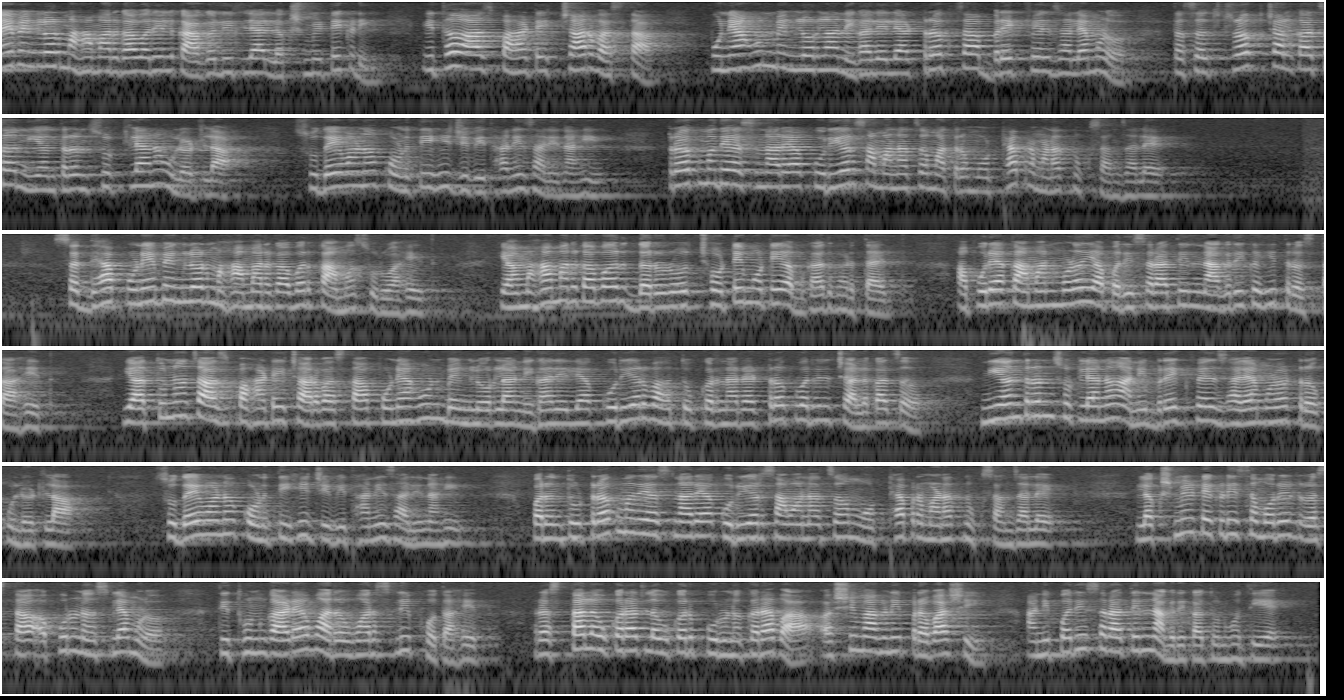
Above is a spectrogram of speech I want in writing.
पुणे बेंगलोर महामार्गावरील कागलीतल्या लक्ष्मी टेकडी इथं आज पहाटे चार वाजता पुण्याहून बेंगलोरला निघालेल्या ट्रकचा ब्रेक फेल झाल्यामुळं तसंच ट्रक चालकाचं नियंत्रण सुटल्यानं उलटला. सुदैवानं कोणतीही जीवितहानी झाली नाही. ट्रकमध्ये असणाऱ्या कुरिअर सामानाचं मात्र मोठ्या प्रमाणात नुकसान झालंय. सध्या पुणे बेंगलोर महामार्गावर कामं सुरू आहेत. या महामार्गावर दररोज छोटे मोठे अपघात घडत आहेत अपुऱ्या कामांमुळे या परिसरातील नागरिकही त्रस्त आहेत. यातूनच आज पहाटे चार वाजता पुण्याहून बेंगलोरला निघालेल्या कुरिअर वाहतूक करणाऱ्या ट्रकवरील चालकाचं नियंत्रण सुटल्यानं आणि ब्रेक फेल झाल्यामुळं ट्रक उलटला. सुदैवानं कोणतीही जीवितहानी झाली नाही. परंतु ट्रकमध्ये असणाऱ्या कुरिअर सामानाचं मोठ्या प्रमाणात नुकसान झालंय. लक्ष्मी टेकडीसमोरील रस्ता अपूर्ण असल्यामुळं तिथून गाड्या वारंवार स्लिप होत आहेत. रस्ता लवकरात लवकर पूर्ण करावा अशी मागणी प्रवाशी आणि परिसरातील नागरिकातून होतीये.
